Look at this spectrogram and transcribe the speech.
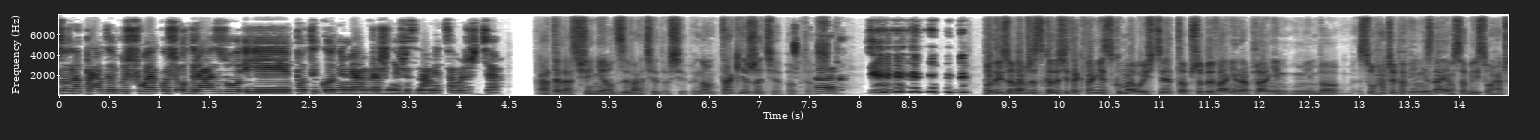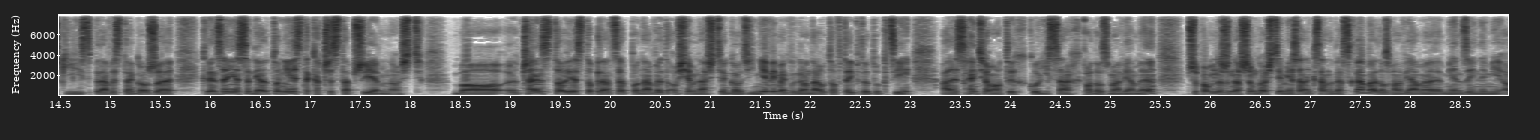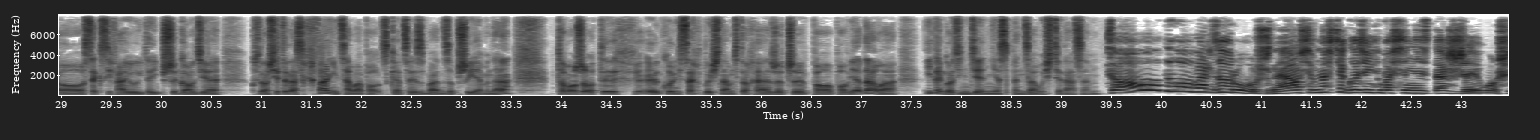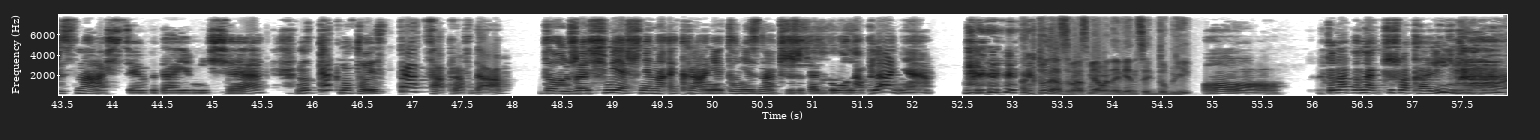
To naprawdę wyszło jakoś od razu i po tygodniu miałam wrażenie, że znam je całe życie. A teraz się nie odzywacie do siebie. No takie życie po prostu. Tak. Podejrzewam, że skoro się tak fajnie skumałyście, to przebywanie na planie, bo słuchacze pewnie nie zdają sobie i słuchaczki sprawy z tego, że kręcenie serialu to nie jest taka czysta przyjemność, bo często jest to praca po nawet 18 godzin. Nie wiem, jak wyglądało to w tej produkcji, ale z chęcią o tych kulisach porozmawiamy. Przypomnę, że naszym gościem jest Aleksandra Skraba. Rozmawiamy m.in. o Sexify'u i tej przygodzie, którą się teraz chwali cała Polska, co jest bardzo przyjemne. To może o tych kulisach byś nam trochę rzeczy poopowiadała. Ile godzin dziennie spędzałyście razem? To było bardzo różne. 18 godzin chyba się nie zdarzyło, 16 wydaje mi się. No tak, no to jest praca, prawda? To, że śmiesznie na ekranie, to nie znaczy, że tak było na planie. A która z was miała najwięcej dubli? O, to na pewno jak przyszła Kalina.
